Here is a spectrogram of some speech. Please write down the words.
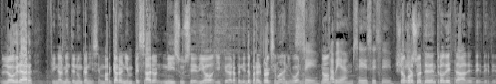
lograr, finalmente nunca ni se embarcaron, ni empezaron, ni sucedió y quedará pendiente para el próximo año? Bueno, sí, ¿no? está bien, sí, sí, sí. Yo, sí. por suerte, dentro de esta de, de- de- de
